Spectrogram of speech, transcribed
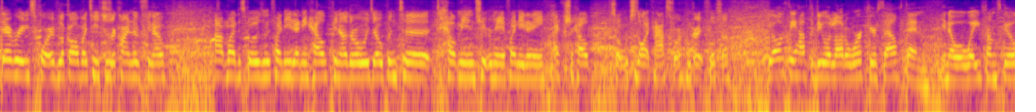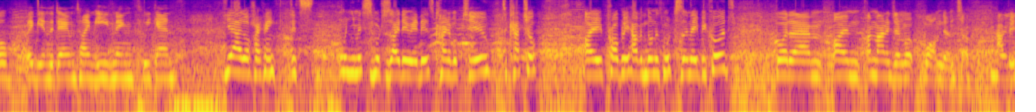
they're really supportive. Like all my teachers are kind of you know at my disposal if I need any help. You know they're always open to, to help me and tutor me if I need any extra help. So which is all I can ask for. I'm grateful. So You obviously have to do a lot of work yourself then, you know, away from school, maybe in the downtime, evenings, weekends. Yeah, look, I think it's when you miss as much as I do, it is kind of up to you to catch up. I probably haven't done as much as I maybe could, but um, I'm I'm managing what, what I'm doing, so I'm happy.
